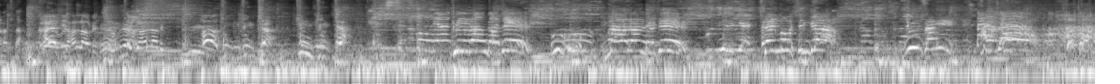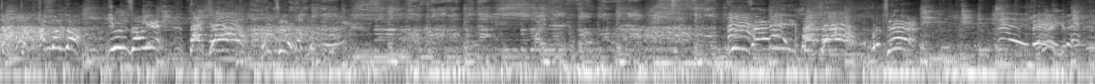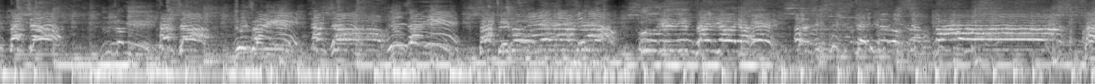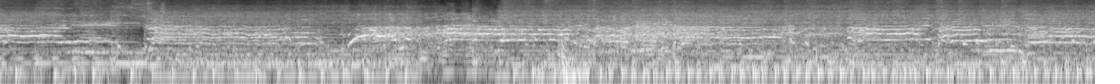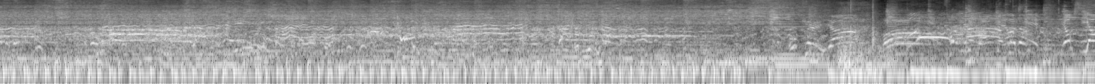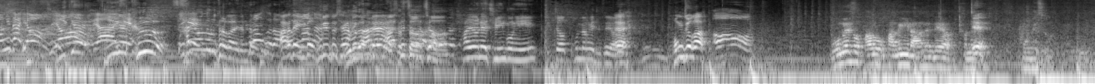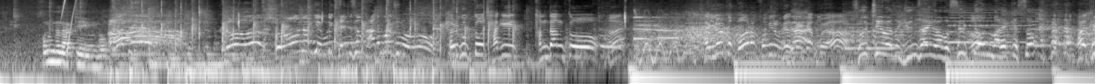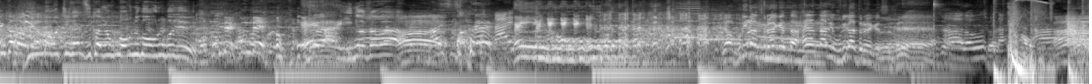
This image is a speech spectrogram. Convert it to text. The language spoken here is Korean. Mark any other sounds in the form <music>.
알았다. 가야지 할라 그랬지. 우리가 이거 하려고 그랬지. 하 중중차 중중차. 그냥 그런 거지. 말안 되지. 이게 잘못인가? 윤상이 닥쳐! <laughs> 윤상이 닥쳐! 윤상이 닥치고 내려가자! 우리는 달려야 해. 될수 <laughs> 오케이 야. 역시 역시 영이다 영. 영. 이게 야, 이게 그 사연으로 들어가야 된다. 그럼 그럼. 아 근데 이거 우리도 생각하는데. 하는 거 그쵸 그쵸. 사연의 주인공이 직접 호명해 주세요. 예. 봉조가 어. 몸에서 바로 반응이 나왔는데요. 저는 예. 솜 누나 팀그 결국 또 자기 담당 또 어? 아, 이럴 거 뭐하러 고민을 우리가 얘기한 거야. 솔직히 말해서 윤상이가 뭐 쓸데없는 말 했겠어? 아 그러니까 말이야. 어찌 됐을까? 욕 먹는 거 오는 거지. 꼰대 꼰대. 에라 이 녀석아. 아, 나이스 선택. 나이스. 야 우리가 들어야겠다. 하얀 남이 우리가 들어야겠어. 그래. 아 너무 웃기다. 아 그렇지.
